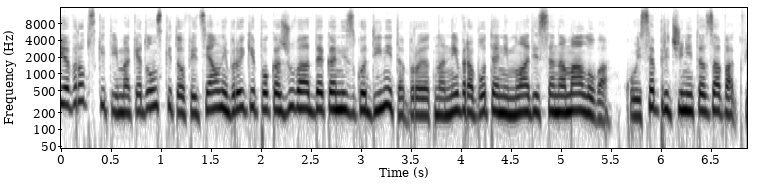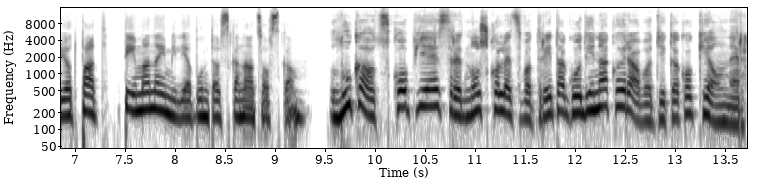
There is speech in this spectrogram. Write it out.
И европските и македонските официјални бројки покажуваат дека низ годините бројот на невработени млади се намалува. Кои се причините за ваквиот пат? Тема на Емилија Бунтовска-Нацовска. Лука од Скопје е средношколец во трета година кој работи како келнер.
